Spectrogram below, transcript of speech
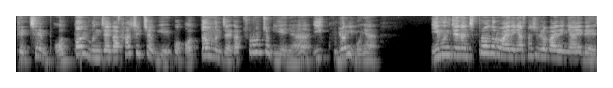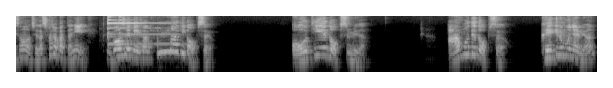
대체 어떤 문제가 사실적 이해고 어떤 문제가 추론적 이해냐? 이 구별이 뭐냐? 이 문제는 추론으로 봐야 되냐, 사실로 봐야 되냐에 대해서 제가 찾아봤더니 그것에 대해서는 한마디가 없어요. 어디에도 없습니다. 아무데도 없어요. 그 얘기는 뭐냐면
